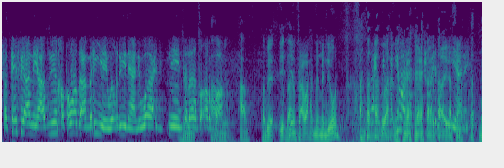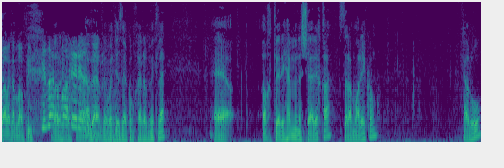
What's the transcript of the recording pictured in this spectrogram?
فكيف يعني عاوزين خطوات عملية يورينا يعني واحد اثنين ثلاثة أربعة؟ حاضر حاضر. طب ي- ينفع واحد من مليون؟ واحد من مليون. طيب يا سيدي. يعني. بارك الله فيك. جزاك الله خير يا جزاك. هذا وجزاكم خيرا مثله آه، اخت ريهام من الشارقة. السلام عليكم. ألو.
